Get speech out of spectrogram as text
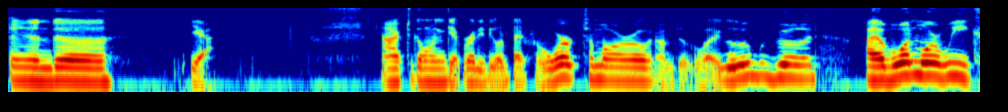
And uh yeah. I have to go and get ready to go to bed for work tomorrow and I'm just like, "Oh my god. I have one more week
